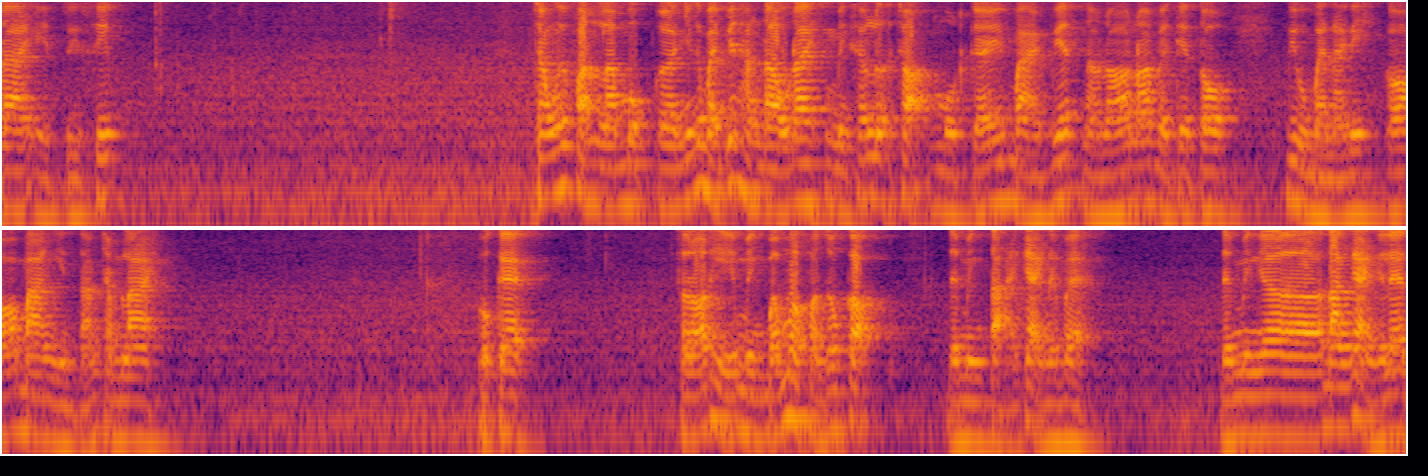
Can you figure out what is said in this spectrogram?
diet receipt trong cái phần là mục ờ, những cái bài viết hàng đầu đây, mình sẽ lựa chọn một cái bài viết nào đó nói về keto ví dụ bài này đi, có 3.800 like. Ok. Sau đó thì mình bấm vào phần dấu cộng để mình tải cái ảnh này về. Để mình ờ, đăng cái ảnh này lên.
